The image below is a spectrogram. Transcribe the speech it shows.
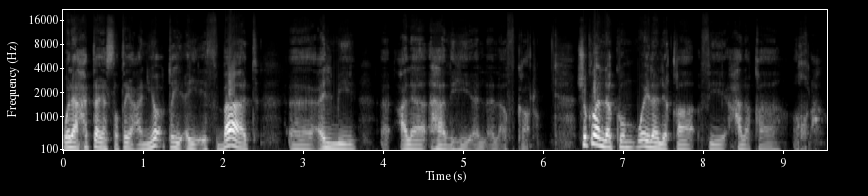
ولا حتى يستطيع أن يعطي أي إثبات علمي على هذه الأفكار. شكرا لكم وإلى اللقاء في حلقة أخرى.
